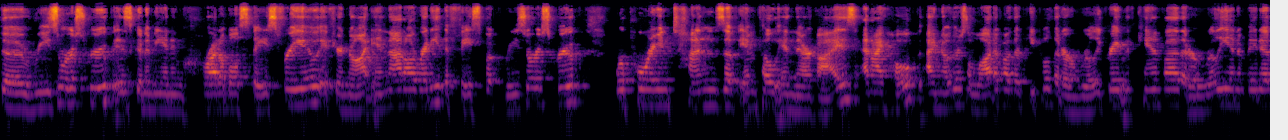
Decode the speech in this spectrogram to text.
the resource group is going to be an incredible space for you. If you're not in that already, the Facebook resource group, we're pouring tons of info in there, guys. And I hope, I know there's a lot of other people that are really great with Canva, that are really innovative,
